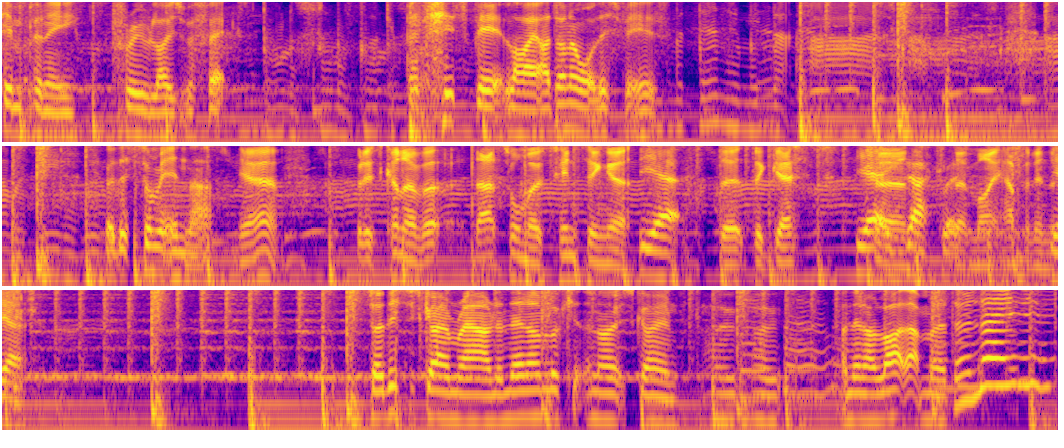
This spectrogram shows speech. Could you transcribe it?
timpani through loads of effects. But this bit, like, I don't know what this bit is. But there's something in that. Yeah. But it's kind of a, that's almost hinting at Yeah, the the guest Yeah, exactly. that might happen in the Yeah. future. So this is going round, and then I'm looking at the notes, going go go, and then I like that melody. Don't let it-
